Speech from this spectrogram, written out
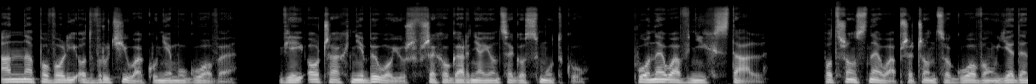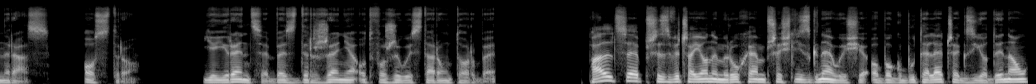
Anna powoli odwróciła ku niemu głowę. W jej oczach nie było już wszechogarniającego smutku. Płonęła w nich stal. Potrząsnęła przecząco głową jeden raz, ostro. Jej ręce bez drżenia otworzyły starą torbę. Palce przyzwyczajonym ruchem prześlizgnęły się obok buteleczek z jodyną,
